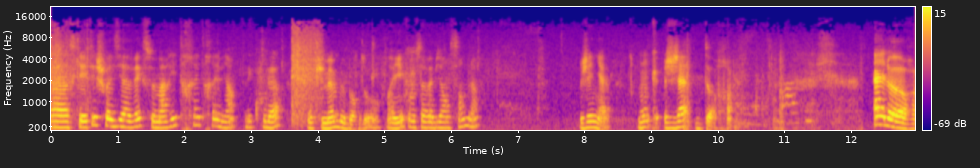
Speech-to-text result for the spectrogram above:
euh, ce qui a été choisi avec se marie très très bien. Les couleurs. Et puis même le bordeaux. Hein. Vous voyez comme ça va bien ensemble là Génial. Donc j'adore. Alors,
